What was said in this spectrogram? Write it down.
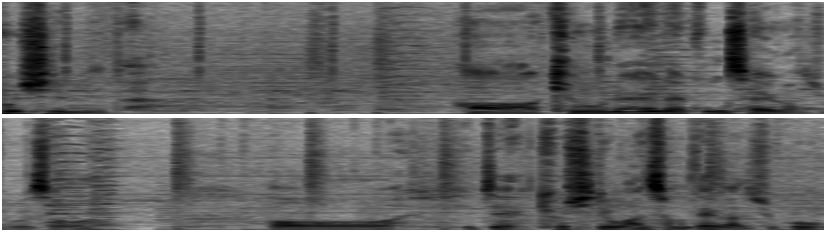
교실입니다. 아, 겨우 내내 공사해가지고서, 어, 이제 교실이 완성돼가지고,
